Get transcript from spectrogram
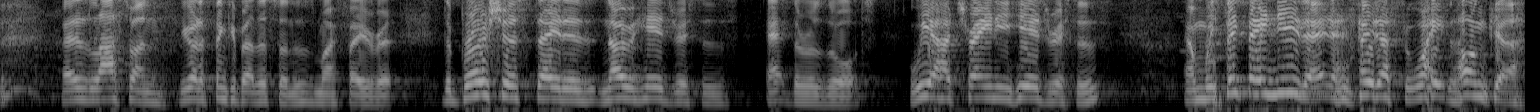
There's the last one. You've got to think about this one. This is my favorite. The brochure stated no hairdressers at the resort. We are trainee hairdressers, and we think they knew that and made us wait longer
